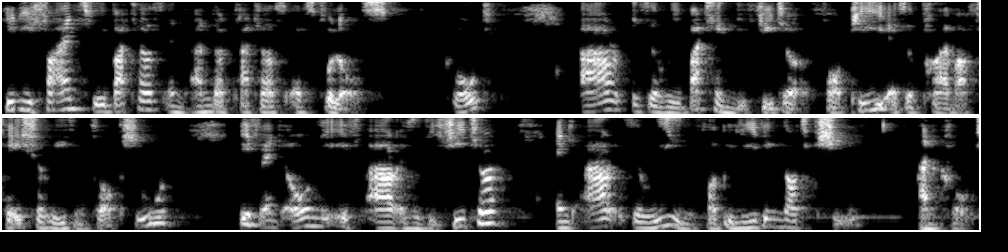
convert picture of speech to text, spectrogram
He defines rebutters and undercutters as follows Quote, R is a rebutting defeater for P as a prima facie reason for Q, if and only if R is a defeater and R is a reason for believing not Q. Unquote.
